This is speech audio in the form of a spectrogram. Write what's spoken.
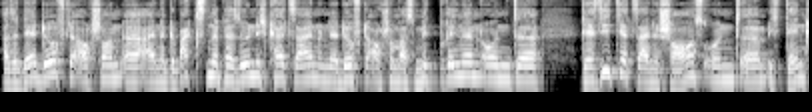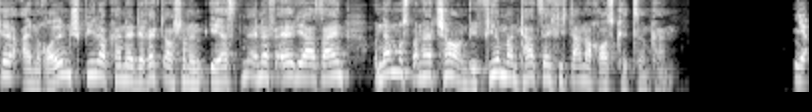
Also der dürfte auch schon äh, eine gewachsene Persönlichkeit sein und der dürfte auch schon was mitbringen und äh, der sieht jetzt seine Chance und ähm, ich denke, ein Rollenspieler kann er direkt auch schon im ersten NFL-Jahr sein und dann muss man halt schauen, wie viel man tatsächlich da noch rauskitzeln kann. Ja,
